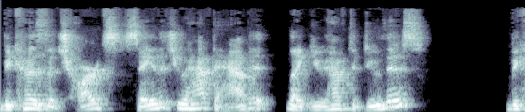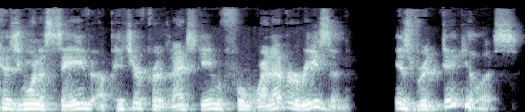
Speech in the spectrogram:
because the charts say that you have to have it, like you have to do this because you want to save a pitcher for the next game for whatever reason is ridiculous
